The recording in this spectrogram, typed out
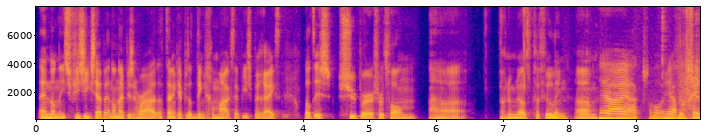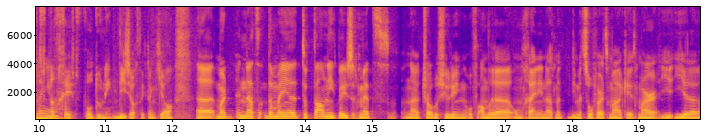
en dan iets fysieks hebben. En dan heb je zeg maar, uiteindelijk heb je dat ding gemaakt, heb je iets bereikt. Dat is super soort van, eh, hoe noem je dat? Fulfilling. Ehm, Ja, ja, ik snap wel. Ja, Dat vervulling. geeft, ja. dat geeft voldoening. die zocht ik, dankjewel. Uh, maar inderdaad, dan ben je totaal niet bezig met nou, troubleshooting of andere omgeving inderdaad met, die met software te maken heeft. Maar je, je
